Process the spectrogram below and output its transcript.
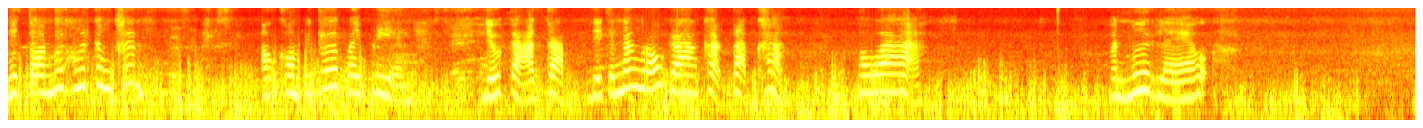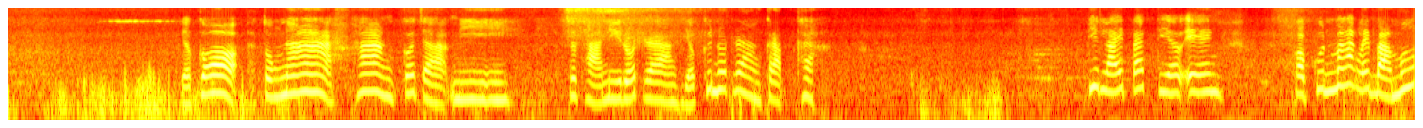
ในตอนมืดๆค่ำๆเอาคอมพิวเตอร์ไปเปลี่ยน เดี๋ยวกากลับ เดี๋ยวจะนั่งรถรางค่ะกลับค่ะ เพราะว่า มันมืดแล้ว เดี๋ยวก็ตรงหน้าห้างก็จะมีสถานีรถราง เดี๋ยวขึ้นรถรางกลับค่ะ พี่ไลฟ์แป๊บเดียวเอง ขอบคุณมากเลยบ่ามือ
